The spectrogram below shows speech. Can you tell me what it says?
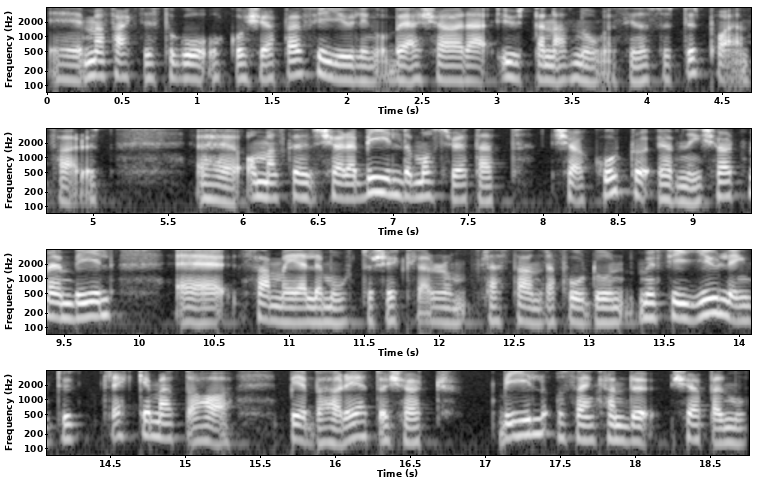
eh, man faktiskt får gå och, och köpa en fyrhjuling och börja köra utan att någonsin ha suttit på en förut. Eh, om man ska köra bil då måste du ha tagit körkort och övningskört med en bil. Eh, samma gäller motorcyklar och de flesta andra fordon. Med fyrhjuling, det räcker med att du har B-behörighet och kört bil och sen kan du köpa en,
